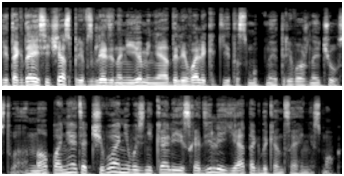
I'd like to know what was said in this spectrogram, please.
И тогда и сейчас при взгляде на нее меня одолевали какие-то смутные тревожные чувства, но понять, от чего они возникали и исходили, я так до конца и не смог.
